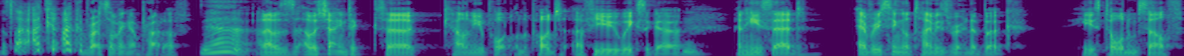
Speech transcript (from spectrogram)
It's like I could, I could write something I'm proud of. Yeah. And I was I was chatting to, to Cal Newport on the pod a few weeks ago, mm. and he said every single time he's written a book, he's told himself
